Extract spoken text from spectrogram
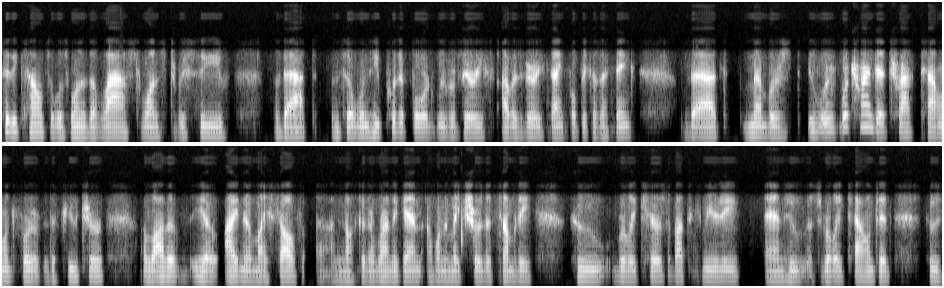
City Council was one of the last ones to receive that, and so when he put it forward, we were very. I was very thankful because I think that members we're, we're trying to attract talent for the future. A lot of you know, I know myself. I'm not going to run again. I want to make sure that somebody who really cares about the community and who is really talented, who's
